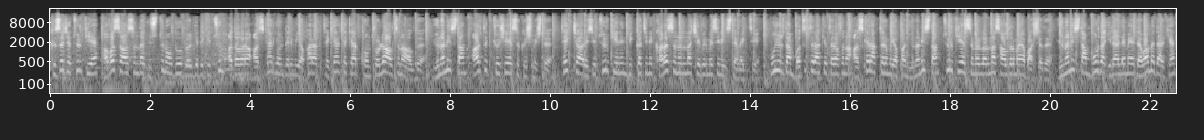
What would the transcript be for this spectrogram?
Kısaca Türkiye hava sahasında üstün olduğu bölgedeki tüm adalara asker gönderimi yaparak teker teker kontrolü altına aldı. Yunanistan artık köşeye sıkışmıştı. Tek çaresi Türkiye'nin dikkatini kara sınırına çevirmesini istemekti. Bu yüzden Batı Trakya tarafına asker aktarımı yapan Yunanistan Türkiye sınırlarına saldırmaya başladı. Yunanistan burada ilerlemeye devam ederken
